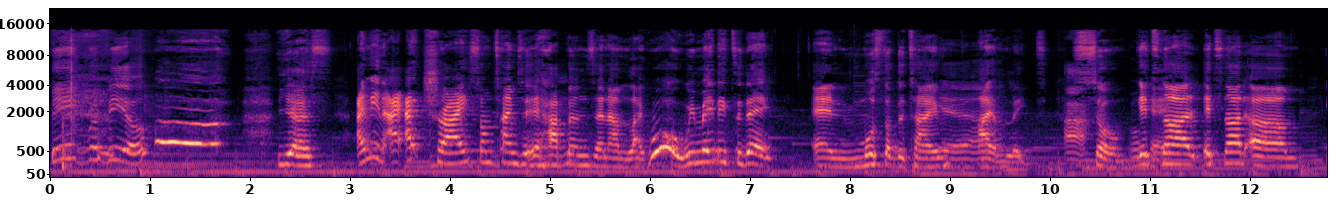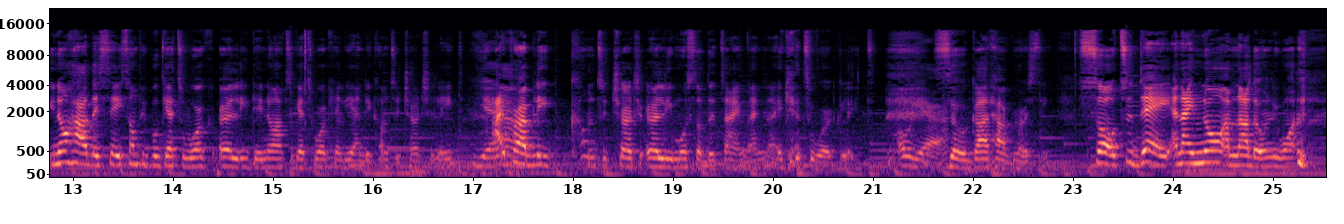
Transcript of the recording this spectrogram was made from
Big reveal. yes. I mean I, I try. Sometimes it happens and I'm like, whoa, we made it today. And most of the time Yeah. I am late. Ah, so okay. it's not it's not um you know how they say some people get to work early, they know how to get to work early and they come to church late. Yeah. I probably come to church early most of the time and I get to work late. Oh yeah. So God have mercy. So today, and I know I'm not the only one.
